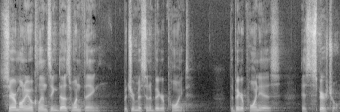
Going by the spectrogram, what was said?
ceremonial cleansing does one thing, but you're missing a bigger point. The bigger point is, is spiritual.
